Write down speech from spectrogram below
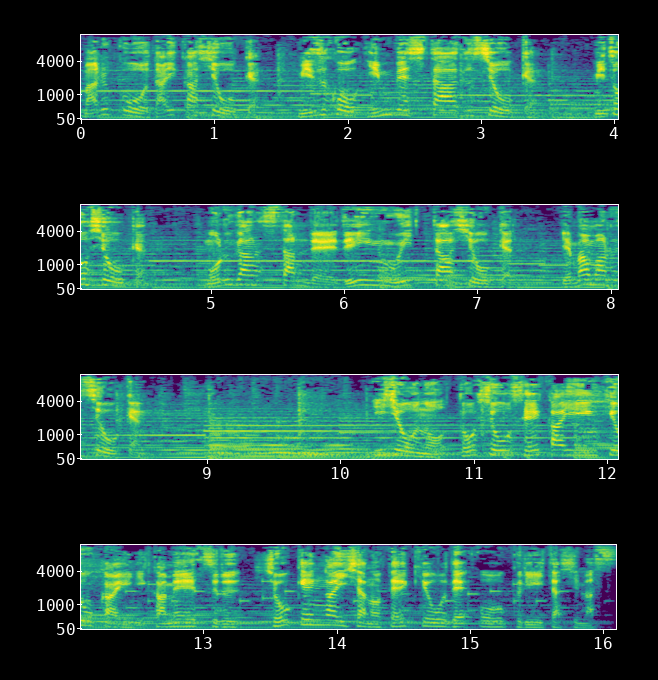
マルコー大化証券みずほインベスターズ証券水戸証券モルガン・スタンレー・ディーン・ウィッター証券山丸証券。以上の東証正会員協会に加盟する証券会社の提供でお送りいたします。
